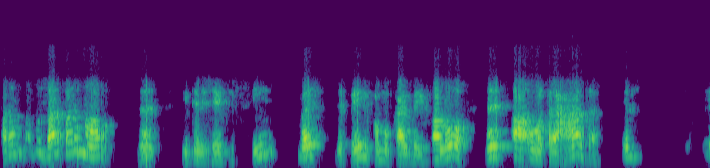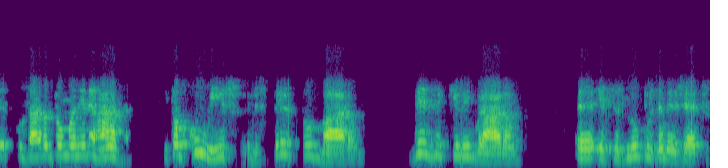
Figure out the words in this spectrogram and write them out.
para, abusaram para o mal. Né? Inteligentes, sim, mas depende, como o Caio bem falou, né? a outra rasa, eles, eles usaram de uma maneira errada. Então, com isso, eles perturbaram, desequilibraram eh, esses núcleos energéticos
